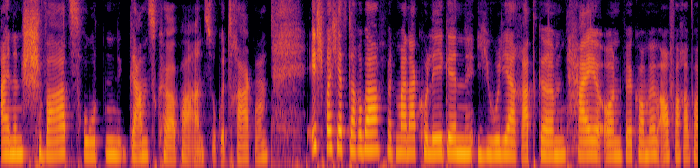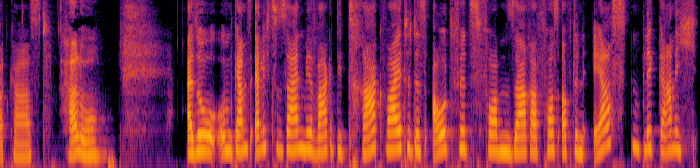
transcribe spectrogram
einen schwarz-roten Ganzkörperanzug getragen. Ich spreche jetzt darüber mit meiner Kollegin Julia Radke. Hi und willkommen im Aufwacher-Podcast. Hallo. Also, um ganz ehrlich zu sein, mir war die Tragweite des Outfits von Sarah Voss auf den ersten Blick gar nicht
